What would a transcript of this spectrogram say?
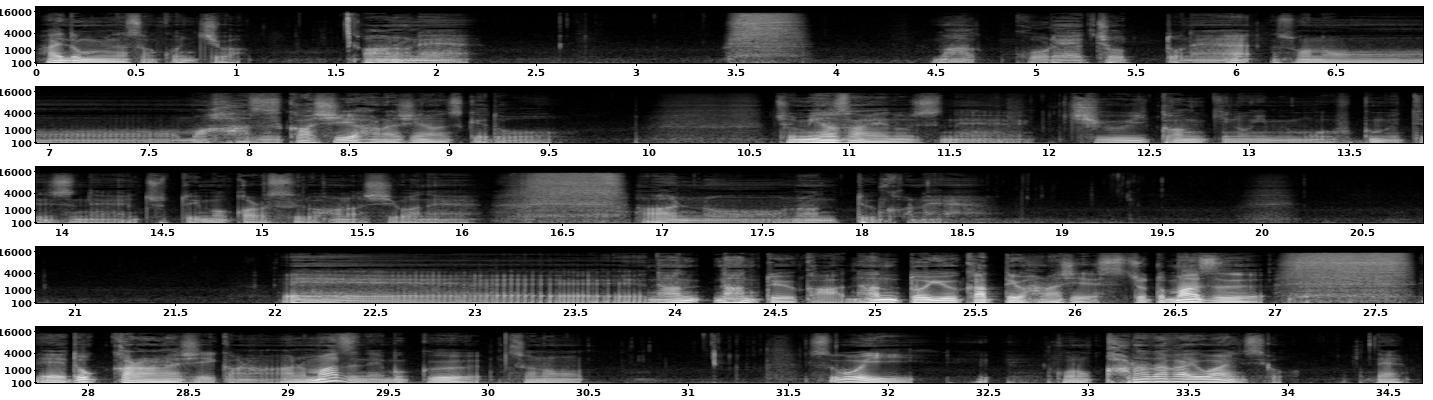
はい、どうも皆さん、こんにちは。あのね、まあ、これちょっとね、その、まあ、恥ずかしい話なんですけど、ちょ皆さんへのですね、注意喚起の意味も含めてですね、ちょっと今からする話はね、あの、なんていうかね、えー、なん、なんというか、なんというかっていう話です。ちょっとまず、えー、どっから話していいかな？あの、まずね、僕、その、すごい、この体が弱いんですよ。ね。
